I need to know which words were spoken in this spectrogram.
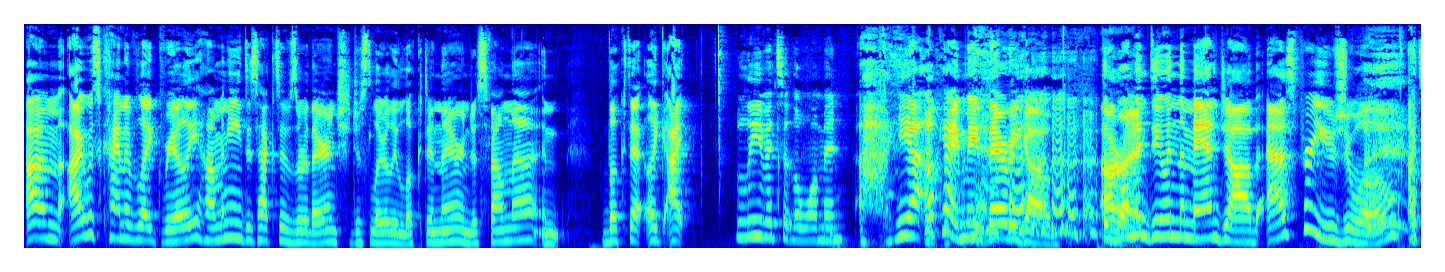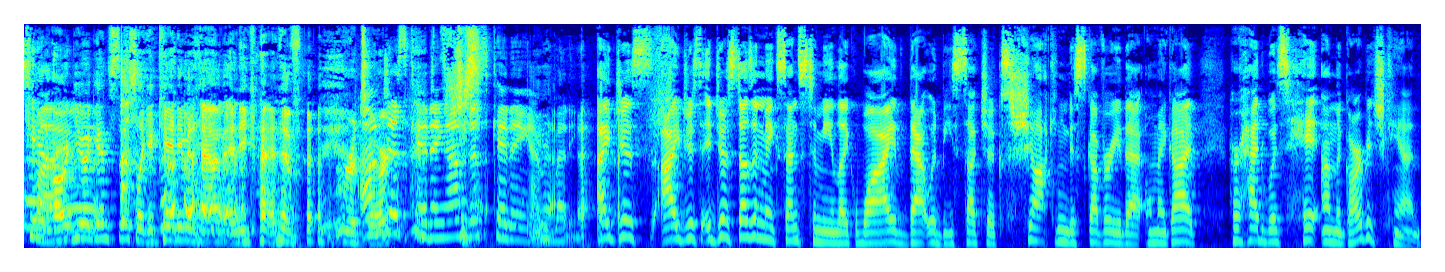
Um, I was kind of like, really? How many detectives were there? And she just literally looked in there and just found that and looked at like I. Leave it to the woman. Yeah, okay, maybe there we go. The All right. woman doing the man job as per usual. I can't argue against this. Like, I can't even have any kind of retort. I'm just kidding. I'm just kidding, everybody. I just, I just, it just doesn't make sense to me, like why that would be such a shocking discovery that, oh my god, her head was hit on the garbage can.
